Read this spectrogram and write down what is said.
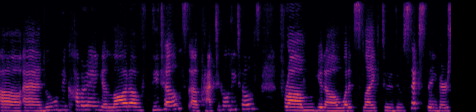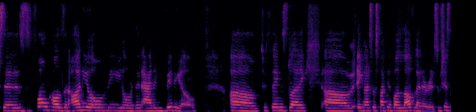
Uh, and we will be covering a lot of details, uh, practical details, from you know what it's like to do sexting versus phone calls and audio only, or then adding video um, to things like uh, Ignace was talking about love letters, which is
